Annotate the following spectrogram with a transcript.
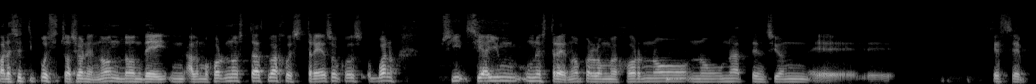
para ese tipo de situaciones, ¿no? Donde a lo mejor no estás bajo estrés o cosas, bueno, sí, sí hay un, estrés, ¿no? Pero a lo mejor no, no una tensión eh, que se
